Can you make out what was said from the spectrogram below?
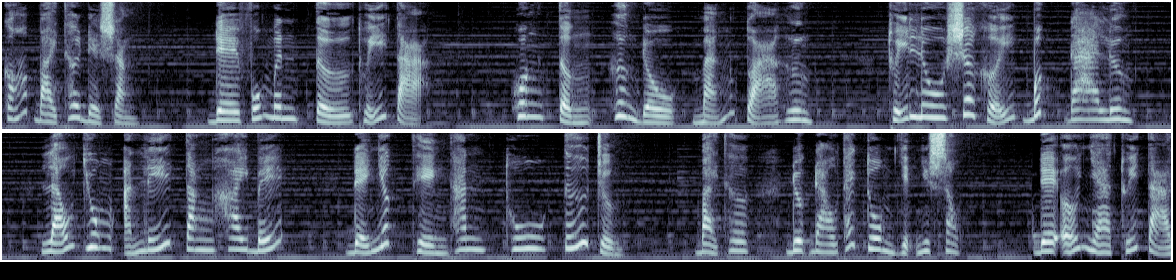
có bài thơ đề rằng, Đề phố minh tự thủy tạ, Huân tận hương đồ mãn tọa hương, Thủy lưu sơ khởi bất đa lương, Lão dung ảnh lý tăng khai bế, Đệ nhất thiền thanh thu tứ trường. Bài thơ được Đào Thái Tôn dịch như sau Đề ở nhà thủy tạ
